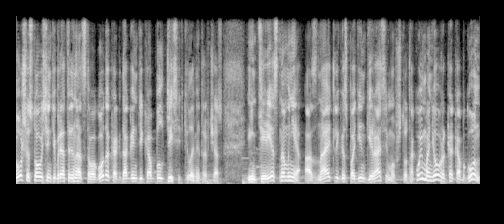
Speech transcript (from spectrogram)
до 6 сентября 2013 года, когда гандикап был 10 км в час. Интересно мне, а знает ли господин Герасимов, что такой маневр, как обгон,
